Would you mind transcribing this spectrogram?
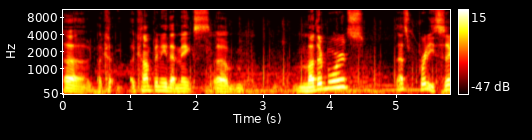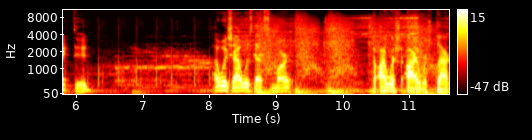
a, a, a, a company that makes uh, motherboards. That's pretty sick, dude. I wish I was that smart. I wish I was that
